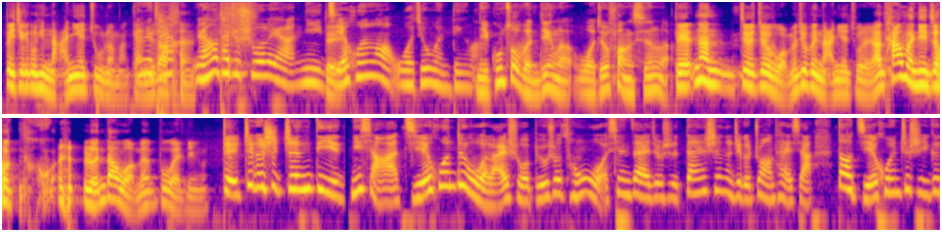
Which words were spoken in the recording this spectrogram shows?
被这个东西拿捏住了嘛，感觉到很。然后他就说了呀：“你结婚了，我就稳定了；你工作稳定了，我就放心了。”对，那就就我们就被拿捏住了。然后他稳定之后，轮到我们不稳定了。对，这个是真谛。你想啊，结婚对我来说，比如说从我现在就是单身的这个状态下到结婚，这是一个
